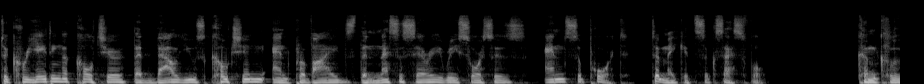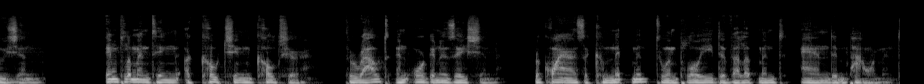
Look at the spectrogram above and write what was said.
to creating a culture that values coaching and provides the necessary resources and support to make it successful. Conclusion Implementing a coaching culture throughout an organization requires a commitment to employee development and empowerment.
